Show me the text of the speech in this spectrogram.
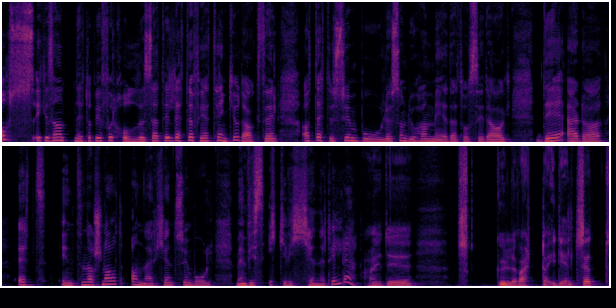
oss, ikke sant? nettopp i forholde seg til dette? For jeg tenker jo da, Aksel, at dette symbolet som du har med deg til oss i dag, det er da et internasjonalt anerkjent symbol. Men hvis ikke vi kjenner til det? Nei, det skulle vært da ideelt sett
